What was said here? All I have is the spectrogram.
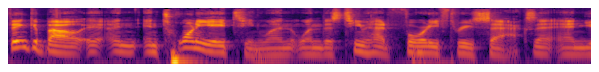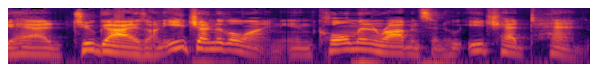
think about in, in 2018 when, when this team had 43 sacks and, and you had two guys on each end of the line in Coleman and Robinson who each had 10.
